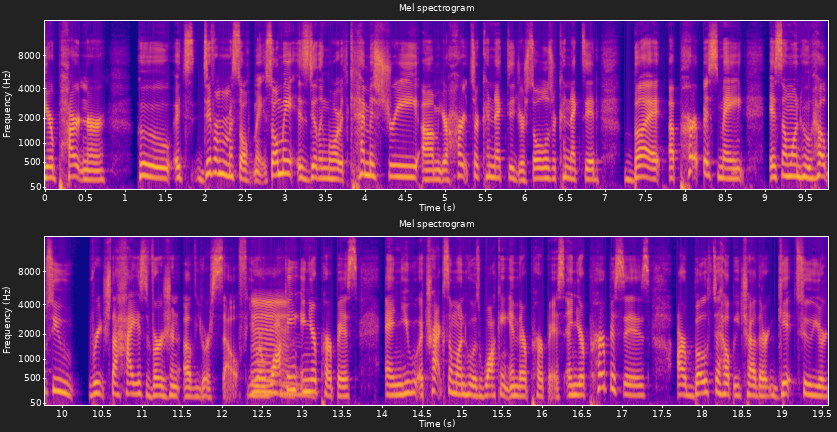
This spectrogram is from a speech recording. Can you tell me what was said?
your partner who it's different from a soulmate. Soulmate is dealing more with chemistry. Um, your hearts are connected, your souls are connected. But a purpose mate is someone who helps you reach the highest version of yourself. You are walking in your purpose and you attract someone who is walking in their purpose. And your purposes are both to help each other get to your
